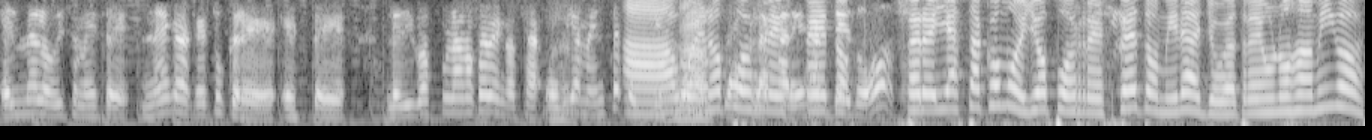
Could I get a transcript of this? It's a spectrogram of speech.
él me lo dice, me dice, nega, ¿qué tú crees? Este, le digo a fulano que venga, o sea, obviamente porque Ah, bueno, la- por la respeto. Pero ella está como yo, por respeto. Mira, yo voy a traer unos amigos.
